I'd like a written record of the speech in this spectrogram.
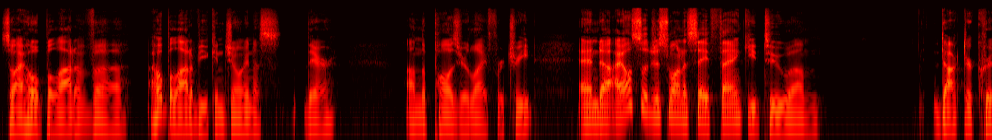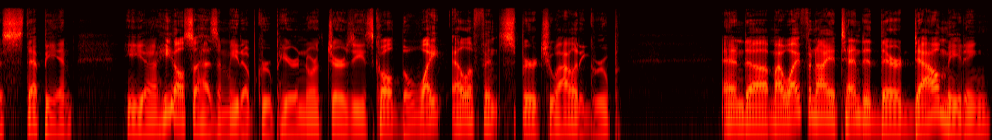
So I hope a lot of uh, I hope a lot of you can join us there on the Pause Your Life retreat. And uh, I also just want to say thank you to um, Dr. Chris Stepien. He uh, he also has a meetup group here in North Jersey. It's called the White Elephant Spirituality Group. And uh, my wife and I attended their Tao meeting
